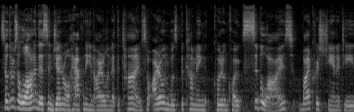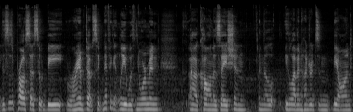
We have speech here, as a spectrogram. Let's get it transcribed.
So there was a lot of this in general happening in Ireland at the time. So Ireland was becoming quote unquote civilized by Christianity. This is a process that would be ramped up significantly with Norman uh, colonization in the 1100s and beyond,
